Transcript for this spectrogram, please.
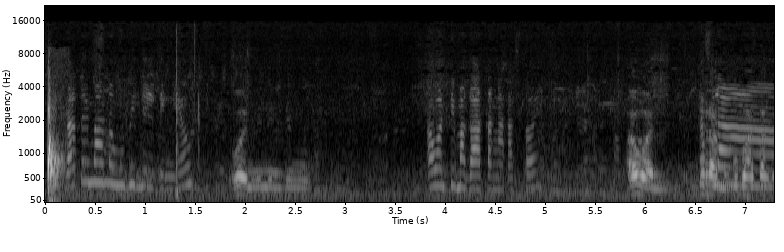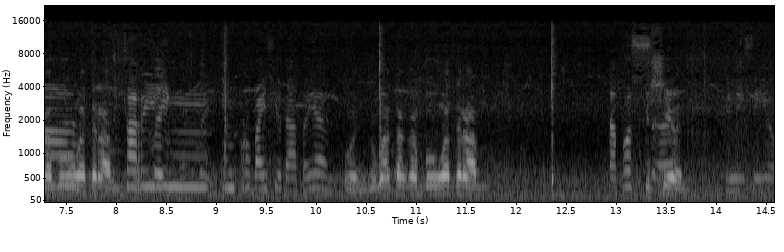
Dato'y manong binilding yaw? Oo, minilding Awan ti magata nga kastoy? awan. Dram, Kasla- gumatang ka buong dram. Sariling improvise yun dato yan. Oo, gumatang ka buong dram. Tapos, Pisyon. uh, pinisiyo.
